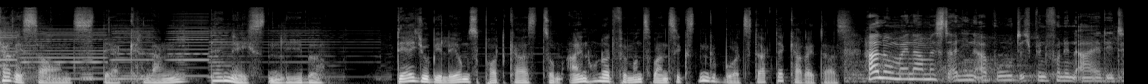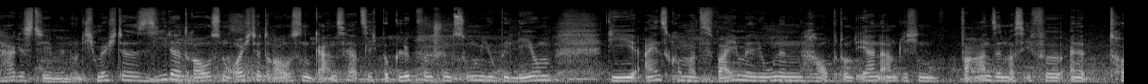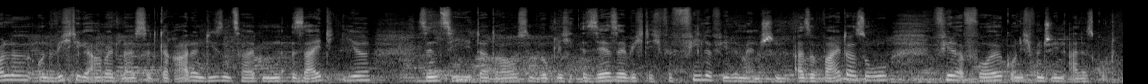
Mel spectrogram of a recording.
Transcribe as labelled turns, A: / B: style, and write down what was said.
A: Charis Sounds, der Klang der Nächstenliebe der Jubiläumspodcast zum 125. Geburtstag der Caritas.
B: Hallo, mein Name ist Aline Abud, ich bin von den ARD-Tagesthemen und ich möchte Sie da draußen, euch da draußen ganz herzlich beglückwünschen zum Jubiläum. Die 1,2 Millionen Haupt- und Ehrenamtlichen Wahnsinn, was ihr für eine tolle und wichtige Arbeit leistet. Gerade in diesen Zeiten seid ihr, sind Sie da draußen wirklich sehr, sehr wichtig für viele, viele Menschen. Also weiter so, viel Erfolg und ich wünsche Ihnen alles Gute.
